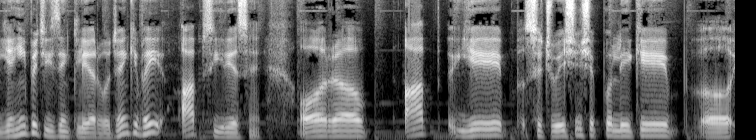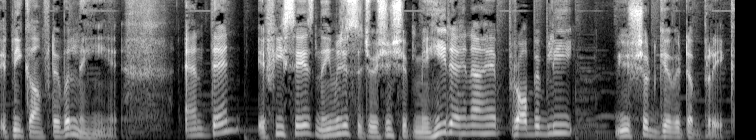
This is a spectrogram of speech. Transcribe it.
यहीं पे चीज़ें क्लियर हो जाएँ कि भाई, आप सीरियस हैं। और आप ये सिचुएशनशिप को लेके इतनी कंफर्टेबल नहीं है। And then if he says नहीं, मुझे सिचुएशनशिप में ही रहना है probably you should give it a break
